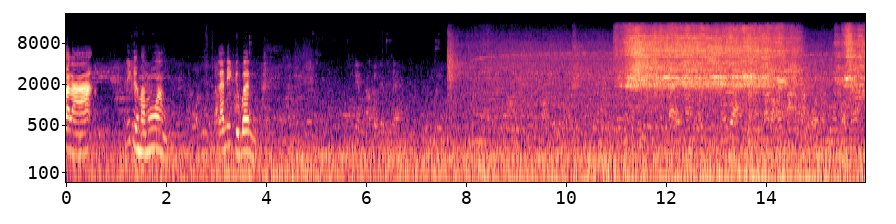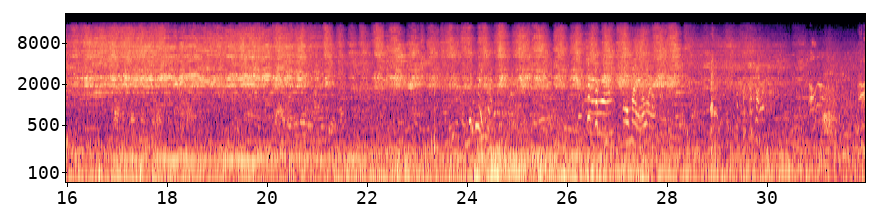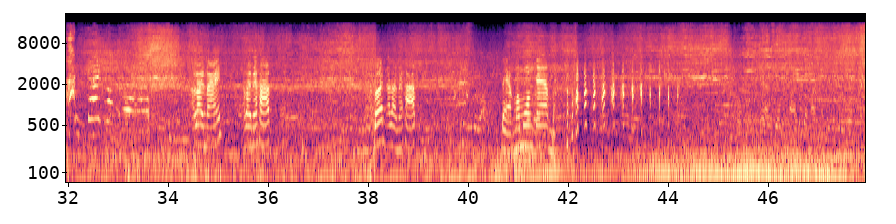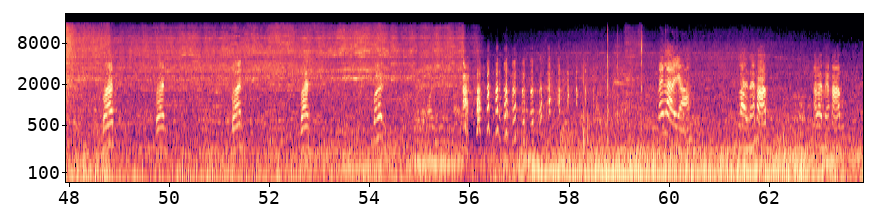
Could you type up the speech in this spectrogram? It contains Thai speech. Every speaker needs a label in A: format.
A: ปลาร้านี่คือมะม่วง และนี่คือเบิ้ล
B: เอา อ
A: ร่อยไหมอร่อยไหมครับ เบิ้ลอร่อยไหมครับ แดกมะม่วงแก้ม เบิ้ลเบิ้ลเบิ้ลเบิ้ลเบิ้ลไม่ไหลอะไหลไหมครับอร่อยไหมครับ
